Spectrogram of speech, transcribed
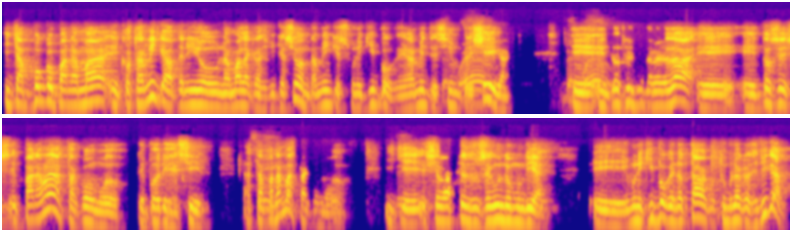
Y tampoco Panamá, eh, Costa Rica ha tenido una mala clasificación también, que es un equipo que realmente siempre llega. Eh, entonces, la verdad, eh, entonces Panamá está cómodo, te podría decir. Hasta Panamá está cómodo. Y que se va a hacer su segundo mundial. Eh, un equipo que no estaba acostumbrado a clasificar.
